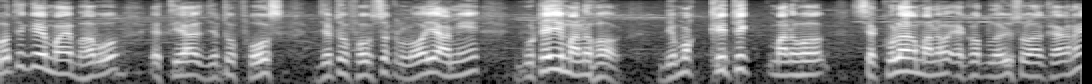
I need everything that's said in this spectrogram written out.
গতিকে মই ভাবোঁ এতিয়া যিটো ফ'ৰ্চ যিটো ফ'ৰ্চক লৈ আমি গোটেই মানুহক ডেমক্ৰেটিক মানুহক ছেকুলাৰ মানুহ একত লৈ চলাৰ কাৰণে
